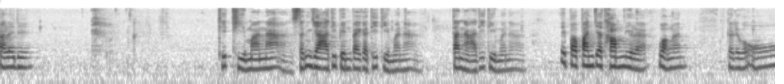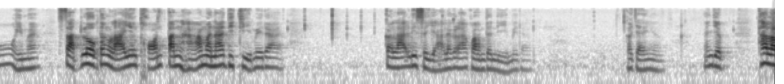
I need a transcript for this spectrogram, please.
อะไรดี ทิฏฐิมานะ สัญญาที่เป็นไปกับทิฏฐิมานะตัณหาทิฏฐิมานะไอ้ปปัญจะทำนี่แหละว่างั้น ก็เลยบอกโอ้เห็นไหมสัตว์โลกทั้งหลายยังถอนตัณหามานะทิฏฐิไม่ได้ก็ละลิษยาแล้วก็ละความตัณหนีไม่ได้ เข้าใจยังนั้นจะถ้าเรา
